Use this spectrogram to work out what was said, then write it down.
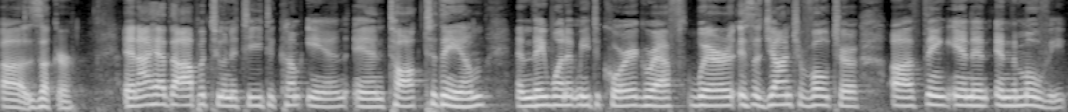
uh, Zucker. And I had the opportunity to come in and talk to them, and they wanted me to choreograph where it's a John Travolta uh, thing in, in in the movie.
